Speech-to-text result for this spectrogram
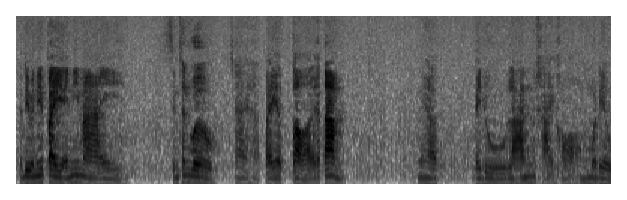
พอดีวันนี้ไปไอ้นี่มาเซนทรัลเวิลด์ ช่ครับไปกับต่อแล้วก็ตั้มนะครับ ไปดูร้านขายของโมเดล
